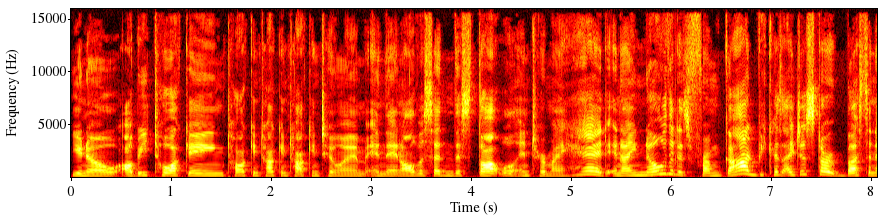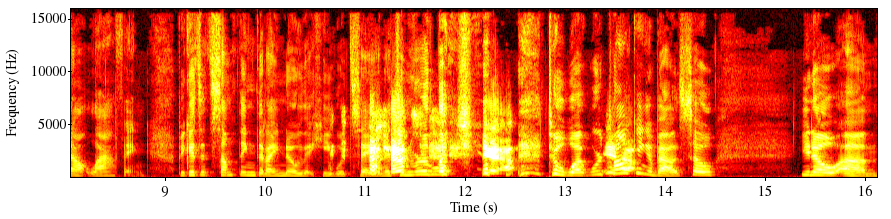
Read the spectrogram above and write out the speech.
you know, I'll be talking, talking, talking, talking to him, and then all of a sudden this thought will enter my head, and I know that it's from God because I just start busting out laughing because it's something that I know that He would say, and it's in relation Yeah. to what we're Yeah. talking about. So, you know, um,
